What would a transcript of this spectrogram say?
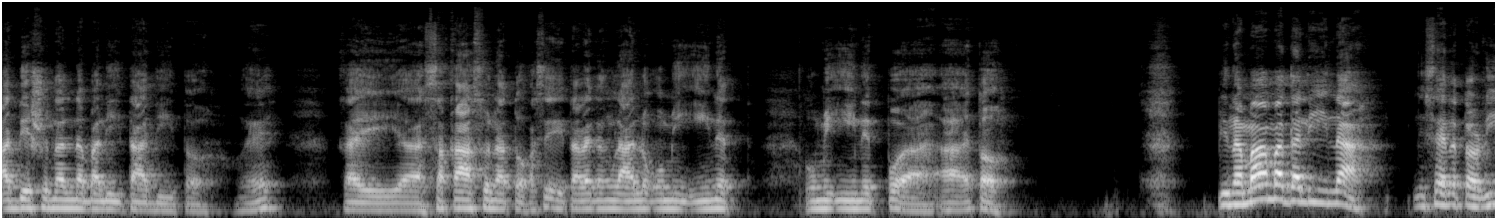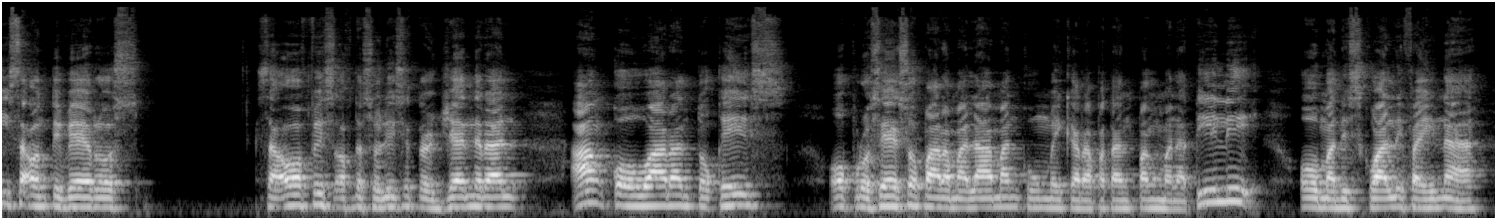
additional na balita dito. Okay? Kay ah, sa kaso na to kasi talagang lalong umiinit. Umiinit po ah. Ah, ito. Pinamamadali na ni Senator Risa Ontiveros sa Office of the Solicitor General ang co-warranto case o proseso para malaman kung may karapatan pang manatili o madisqualify na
